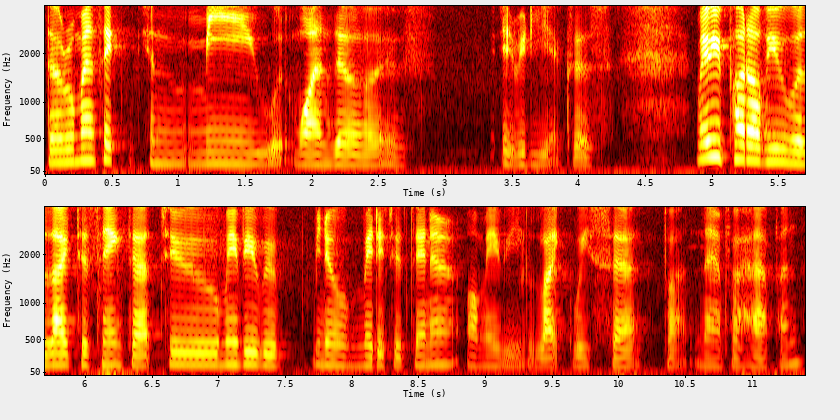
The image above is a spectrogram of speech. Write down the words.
the romantic in me would wonder if it really exists. Maybe part of you would like to think that too. Maybe we you know made it to dinner or maybe like we said but never happened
